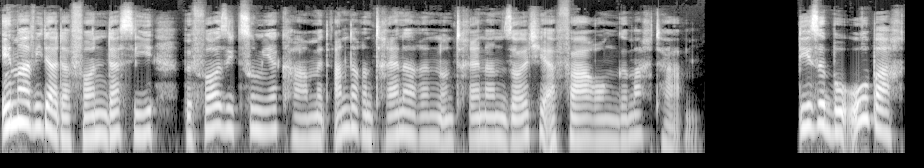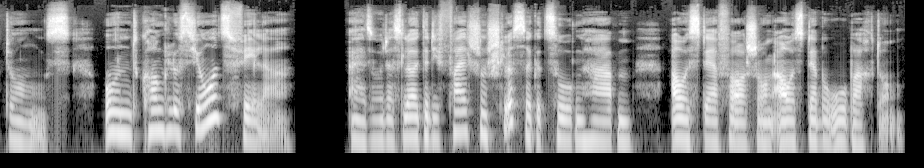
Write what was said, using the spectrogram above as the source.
immer wieder davon, dass sie, bevor sie zu mir kamen, mit anderen Trainerinnen und Trainern solche Erfahrungen gemacht haben. Diese Beobachtungs- und Konklusionsfehler also dass Leute die falschen Schlüsse gezogen haben aus der Forschung, aus der Beobachtung,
